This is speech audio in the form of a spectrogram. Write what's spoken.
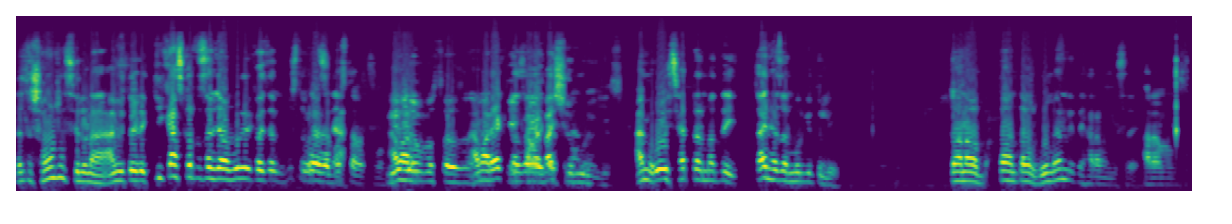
তাহলে তো সমস্যা ছিল না। আমি তো এটা কি কাজ আমার মুরগির বুঝতে পারছি না। আমার একটা জায়গায় বাইশশো মুরগি। আমি ওই সেটটার মধ্যেই চার হাজার মুরগি তুলি। তখন আমার তখন তো আমার ঘুম এমনিতে হারাম গেছে। আরাম হয়েছে।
